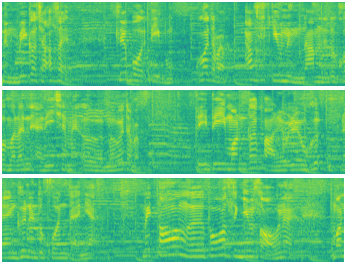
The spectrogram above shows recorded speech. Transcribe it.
หนึ่งวิก็ชาร์จเสร็จคือปกติผมก็จะแบบอัพสกิลหนึ่งนำในทุกคนมาเล่นในอดีใช่ไหมเออมันก็จะแบบ ตีตีมอนเตอร์ป่าเร็วๆขึ้นแรงขึ้นในทุกคนแต่เนี้ยไม่ต้องเออเพราะว่าสกิลสองเนี่ยมัน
